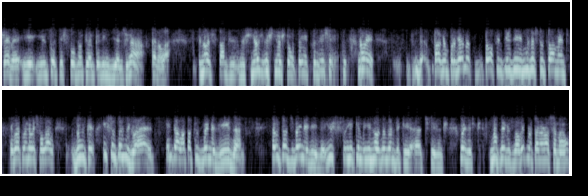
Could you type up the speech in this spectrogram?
percebe? E, e enquanto este povo não tiver um bocadinho de dinheiro, assim, não, espera lá, nós estamos nos senhores, os senhores estão, têm que fazer, não é? Fazem um programa, estão ao fim de 15 dias, muda-se totalmente. Agora, quando eu ouço falar um. Isto são todos iguais. Quem está lá está tudo bem na vida estão todos bem na vida. E, os, e, nós andamos aqui a discutirmos coisas que não podemos resolver, que não está na nossa mão.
